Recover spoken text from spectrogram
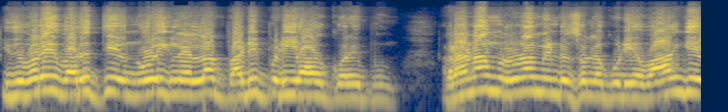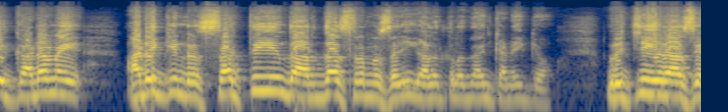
இதுவரை வருத்திய நோய்கள் எல்லாம் படிப்படியாக குறைப்பும். ரணம் ருணம் என்று சொல்லக்கூடிய வாங்கிய கடனை அடைக்கின்ற சக்தி இந்த அர்த்தாசிரம சரி காலத்தில் தான் கிடைக்கும். விருச்சிக ராசி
